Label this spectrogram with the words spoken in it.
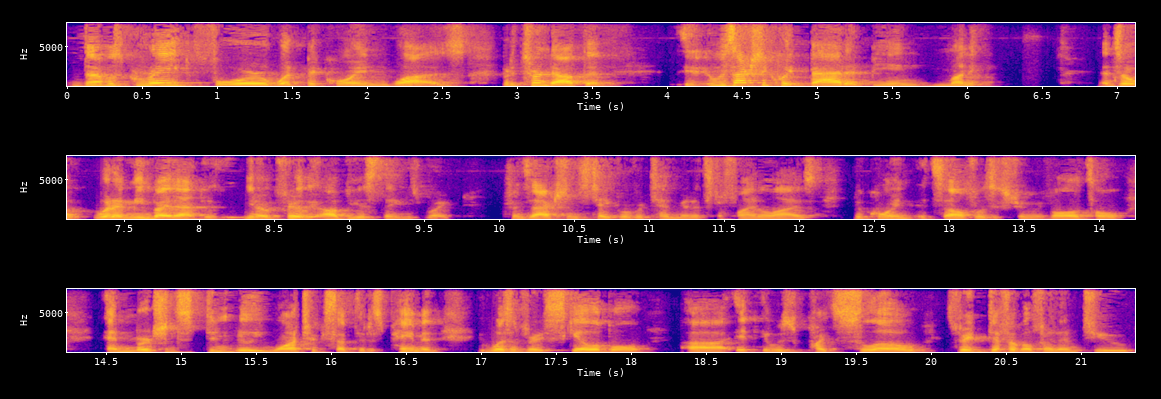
that was great for what Bitcoin was, but it turned out that it was actually quite bad at being money. And so what I mean by that is, you know, fairly obvious things, right? Transactions take over 10 minutes to finalize. Bitcoin itself was extremely volatile and merchants didn't really want to accept it as payment. It wasn't very scalable. Uh, it, it was quite slow. It's very difficult for them to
